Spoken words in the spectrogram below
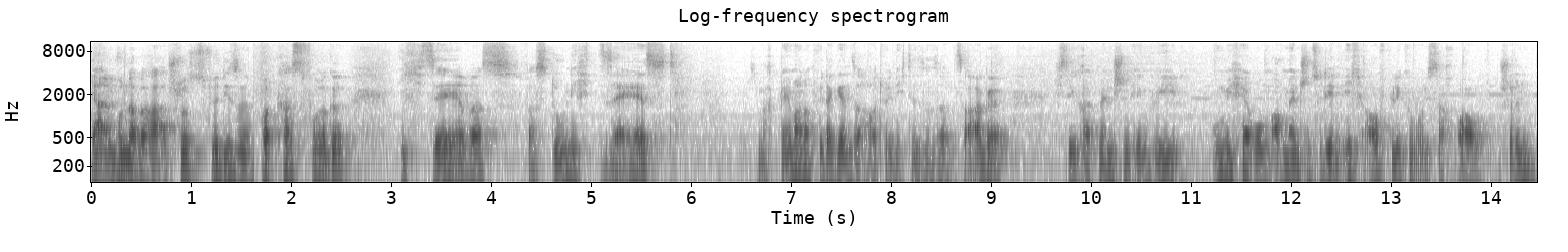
Ja, ein wunderbarer Abschluss für diese Podcast-Folge. Ich sähe was, was du nicht sähst. Es macht mir immer noch wieder Gänsehaut, wenn ich diesen Satz sage. Ich sehe gerade Menschen irgendwie um mich herum, auch Menschen, zu denen ich aufblicke, wo ich sage, wow, schön,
